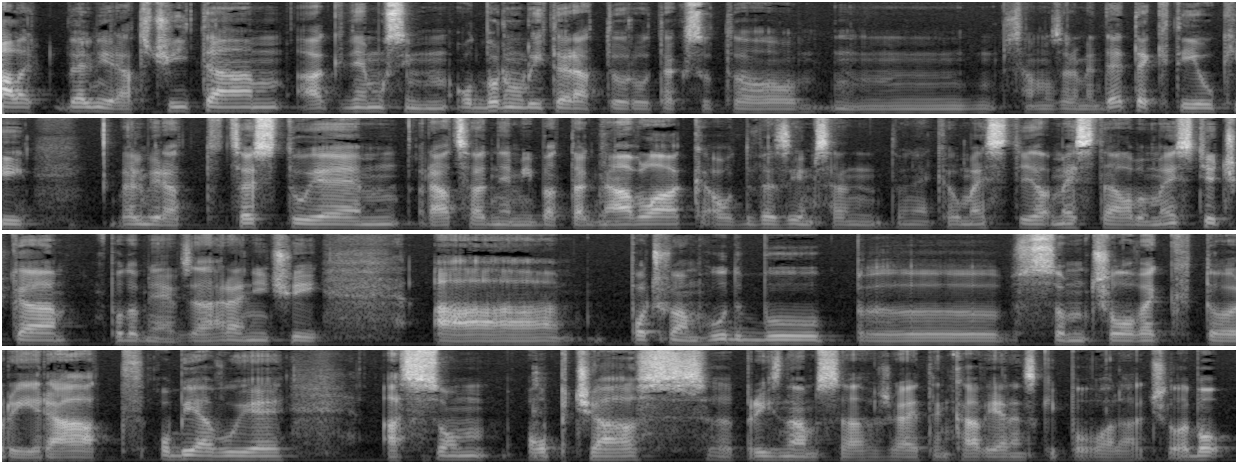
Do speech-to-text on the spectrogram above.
ale veľmi rád čítam. Ak nemusím odbornú literatúru, tak sú to mm, samozrejme detektívky, veľmi rád cestujem, rád sadnem iba tak na vlak a odveziem sa do nejakého meste, mesta alebo mestečka, podobne aj v zahraničí a počúvam hudbu, som človek, ktorý rád objavuje a som občas, priznám sa, že aj ten kaviarenský povolač, lebo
